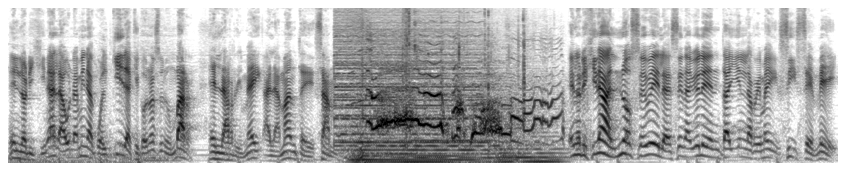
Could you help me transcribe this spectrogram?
En la original a una mina cualquiera que conoce en un bar, en la remake al amante de Sam. En la original no se ve la escena violenta y en la remake sí se ve.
